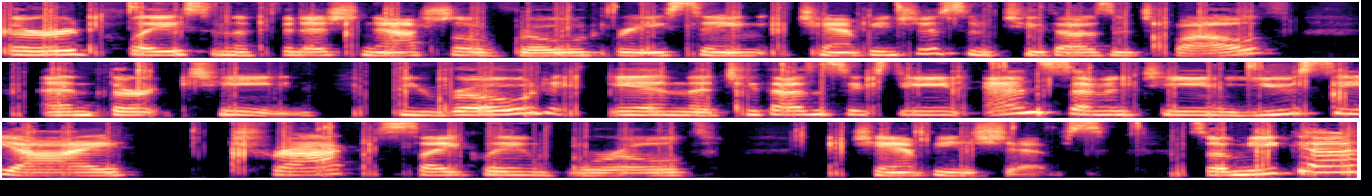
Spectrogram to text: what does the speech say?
third place in the Finnish National Road Racing Championships in 2012 and 13. He rode in the 2016 and 17 UCI Track Cycling World Championships. So Mika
